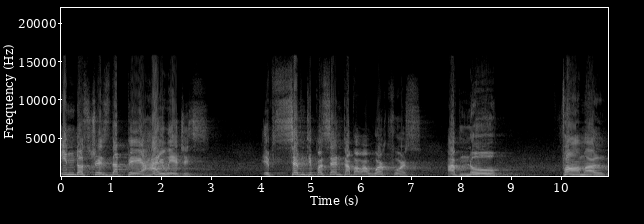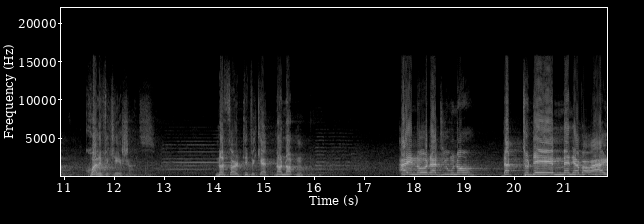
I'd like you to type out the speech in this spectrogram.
industries that pay high wages. If 70% of our workforce have no formal qualifications, no certificate, no nothing, I know that you know that today many of our high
